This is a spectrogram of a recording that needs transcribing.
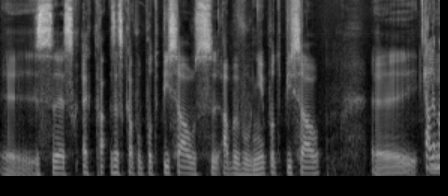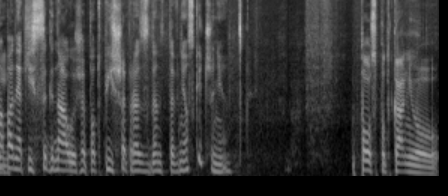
Y, ze, SKW podpisał, z ABW nie podpisał. Y, Ale ma pan jakieś sygnały, że podpisze prezydent te wnioski, czy nie? Po spotkaniu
